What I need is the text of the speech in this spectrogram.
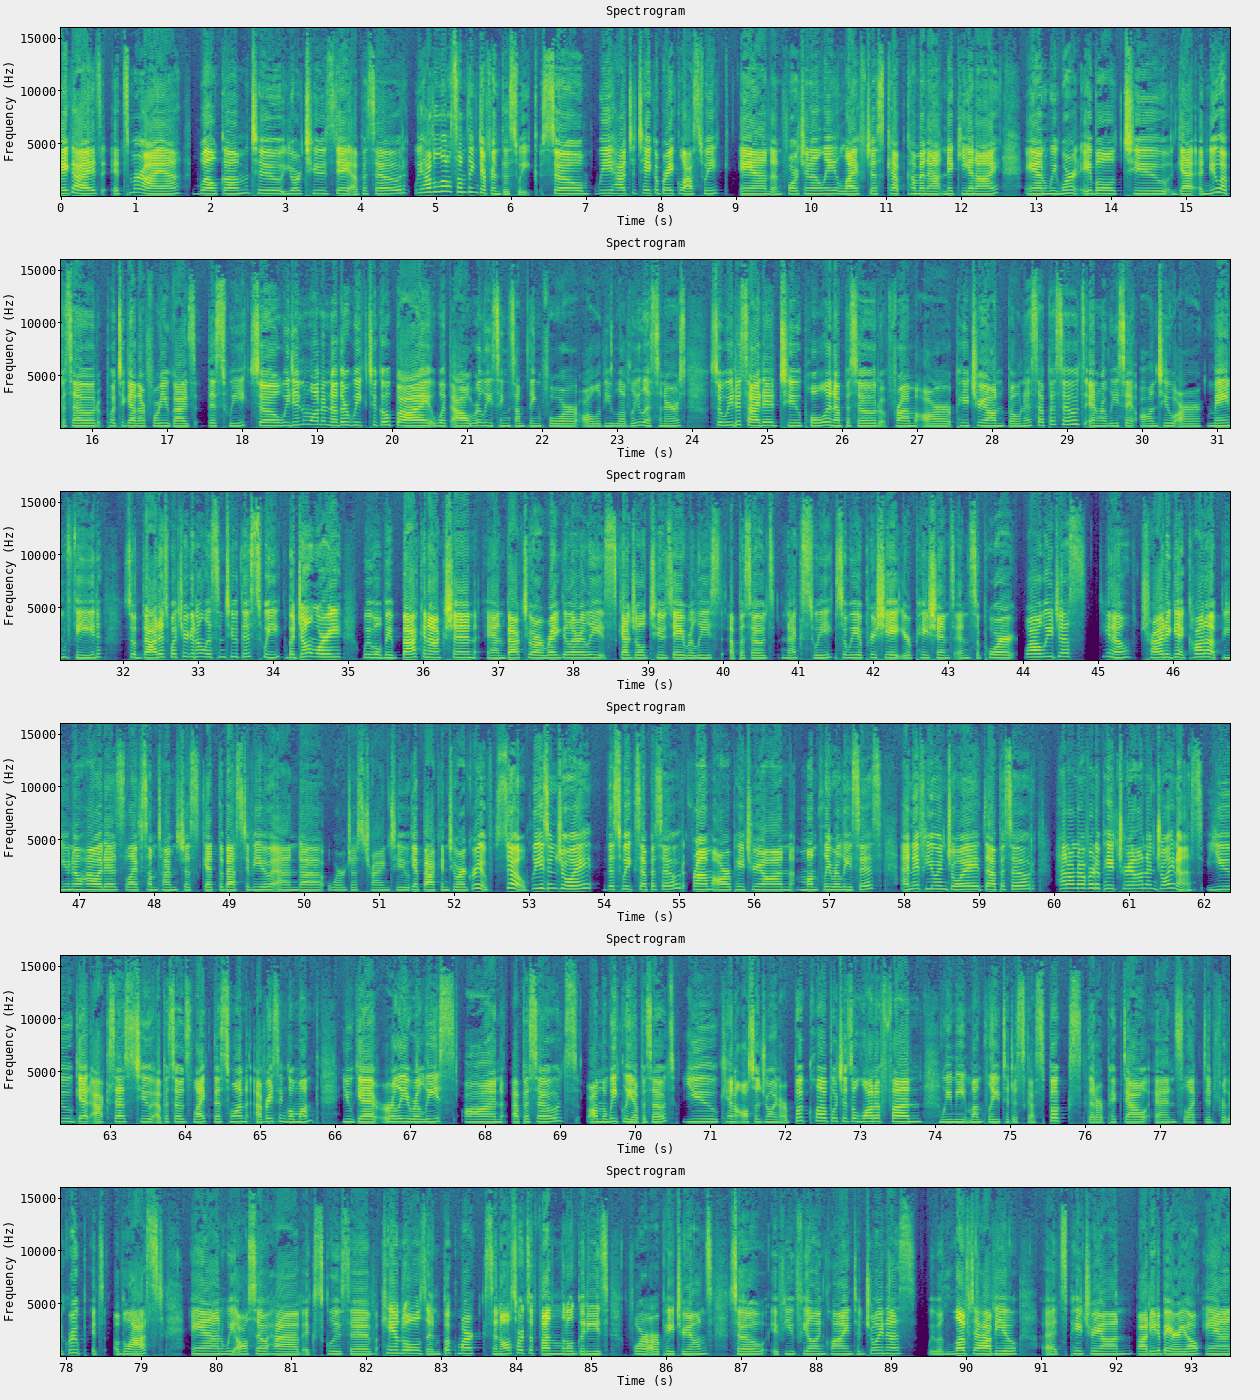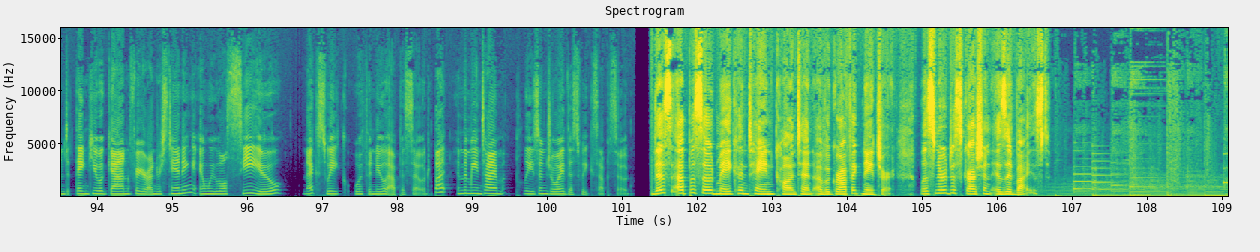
Hey guys, it's Mariya. Welcome to your Tuesday episode. We have a little something different this week. So, we had to take a break last week, and unfortunately, life just kept coming at Niki and I, and we weren't able to get a new episode put together for you guys this week. So, we didn't want another week to go by without releasing something for all of you lovely listeners. So we decided to pull an episode from our Patreon bonus episodes and release it onto our main feed. So that is what you're going to listen to this week. But don't worry, we will be back in action and back to our regularly scheduled Tuesday released episodes next week. So we appreciate your patience and support while we just you know, try to get caught up. You know how it is. Life sometimes just get the best of you, and uh, we're just trying to get back into our groove. So please enjoy this week's episode from our Patreon monthly releases. And if you enjoy the episode, head on over to Patreon and join us. You get access to episodes like this one every single month. You get early release on episodes, on the weekly episodes. You can also join our book club, which is a lot of fun. We meet monthly to discuss books that are picked out and selected for the group. It's a blast. And we also have exclusive candles and bookmarks and all sorts of fun little goodies for our Patreons. So if you feel inclined to join us, we would love to have you. Uh, it's Patreon, Body to Burial. And thank you again for your understanding. And we will see you next week with a new episode. But in the meantime, please enjoy this week's episode. This episode may contain content of a graphic nature. Listener discretion is advised.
